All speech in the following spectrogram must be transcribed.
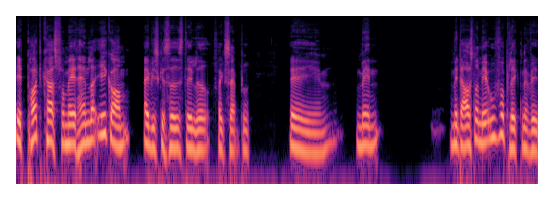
et podcastformat handler ikke om, at vi skal sidde i stillhed, for eksempel. Øh, men, men der er også noget mere uforpligtende ved,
